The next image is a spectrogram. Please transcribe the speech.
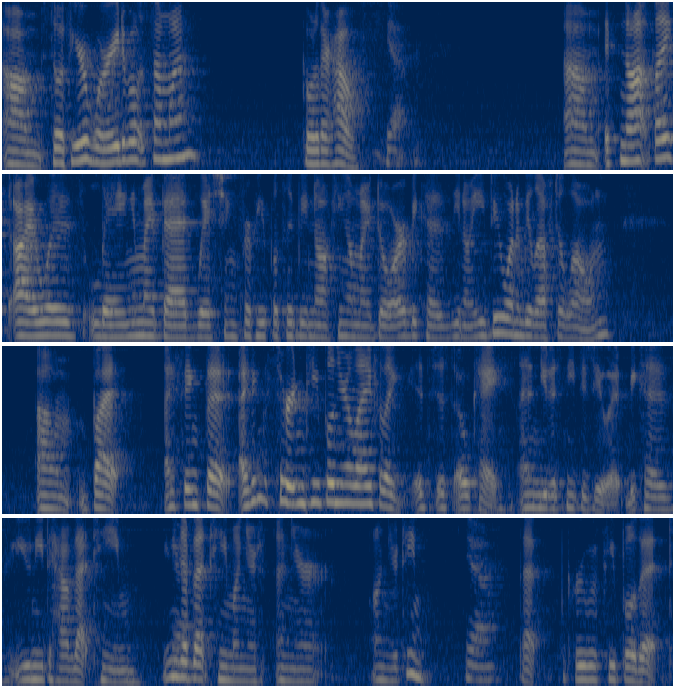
Um, so if you're worried about someone, go to their house. Yeah. Um, it's not like I was laying in my bed wishing for people to be knocking on my door because you know you do want to be left alone. Um, but I think that I think certain people in your life like it's just okay, and you just need to do it because you need to have that team. You need to have that team on your on your on your team. Yeah. That group of people that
